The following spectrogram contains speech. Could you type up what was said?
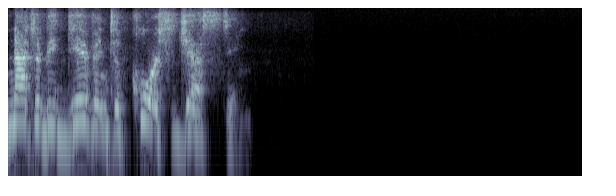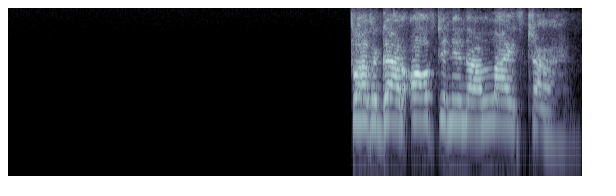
not to be given to coarse jesting. Father God, often in our lifetime,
